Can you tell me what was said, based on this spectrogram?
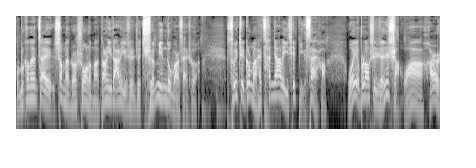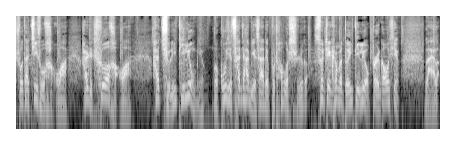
我不是刚才在上半段说了吗？当时意大利是这全民都玩赛车，所以这哥们儿还参加了一些比赛哈。我也不知道是人少啊，还是说他技术好啊，还是车好啊。还取了一第六名，我估计参加比赛的不超过十个，所以这哥们得一第六，倍儿高兴。来了，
